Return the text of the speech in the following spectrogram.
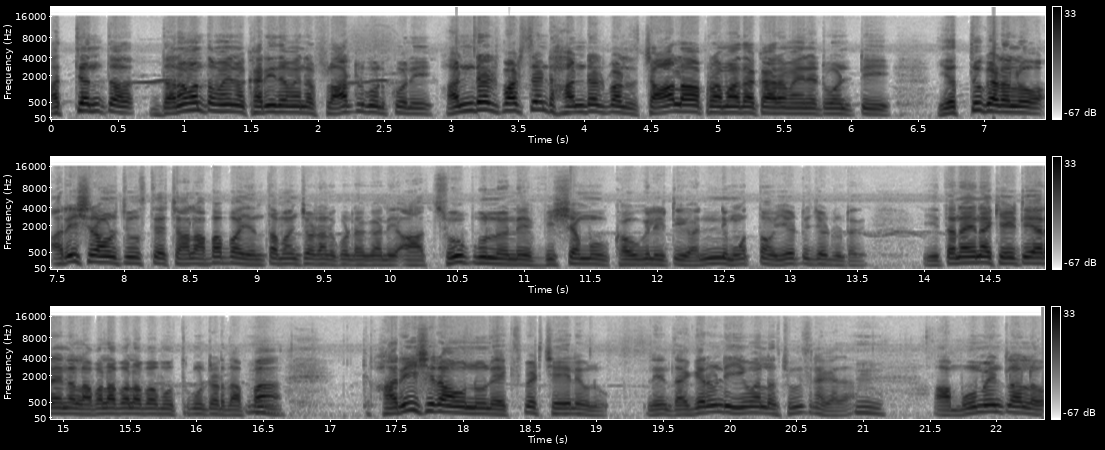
అత్యంత ధనవంతమైన ఖరీదమైన ఫ్లాట్లు కొనుక్కొని హండ్రెడ్ పర్సెంట్ హండ్రెడ్ పర్సెంట్ చాలా ప్రమాదకరమైనటువంటి ఎత్తుగడలో హరీష్ రావును చూస్తే చాలా అబ్బాబ్బా ఎంత మంచోడు అనుకుంటాం. కానీ ఆ చూపుల్లోనే విషము కౌగిలిటి అన్ని మొత్తం ఏ టు జెడ్ ఉంటుంది. ఇతనైనా కేటీఆర్ అయినా లబలబలబ మొత్తుకుంటాడు తప్ప హరీష్ రావు నువ్వు ఎక్స్పెక్ట్ చేయలేవు నువ్వు. నేను దగ్గరుండి ఈవెన్లో చూసిన కదా. ఆ మూమెంట్లలో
